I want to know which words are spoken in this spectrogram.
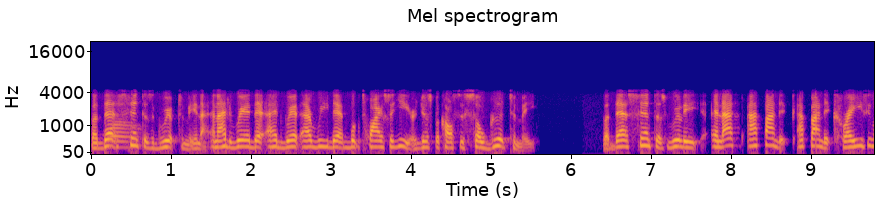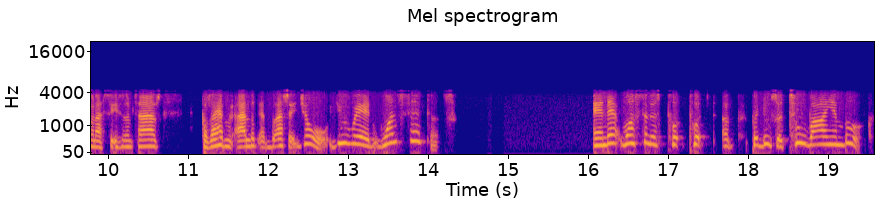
But that Whoa. sentence gripped me, and I, and I had read that. I had read. I read that book twice a year just because it's so good to me. But that sentence really, and I I find it I find it crazy when I see it sometimes because I haven't. I look at. I say, Joel, you read one sentence and that one sentence put put uh, produce a two volume book.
